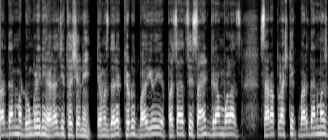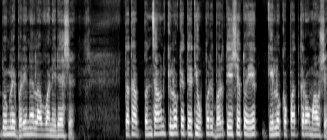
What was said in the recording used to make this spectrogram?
બારદાનમાં ડુંગળીની હરાજી થશે નહીં. તેમજ દરેક ખેડૂત ભાઈઓએ પચાસથી સાઠ ગ્રામવાળા સારા પ્લાસ્ટિક બારદાનમાં જ ડુંગળી ભરીને લાવવાની રહેશે. તથા પંચાવન કિલો કે તેથી ઉપર ભરતી છે તો એક કિલો કપાત કરવામાં આવશે.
